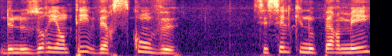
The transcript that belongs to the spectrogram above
de nous orienter vers ce qu'on veut. C'est celle qui nous permet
